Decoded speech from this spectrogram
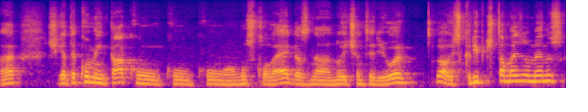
Né? Cheguei até a comentar com, com, com alguns colegas na noite anterior. Oh, o script está mais ou menos.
